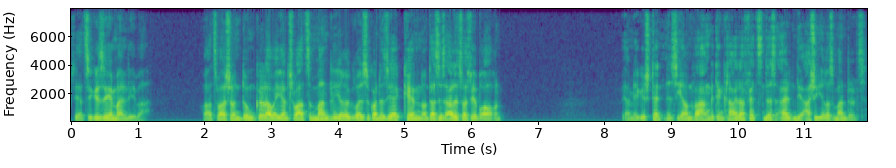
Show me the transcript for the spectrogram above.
Sie hat sie gesehen, mein Lieber. War zwar schon dunkel, aber ihren schwarzen Mantel, ihre Größe konnte sie erkennen. Und das ist alles, was wir brauchen. Wir haben ihr Geständnis, ihren Wagen mit den Kleiderfetzen des Alten, die Asche ihres Mantels.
